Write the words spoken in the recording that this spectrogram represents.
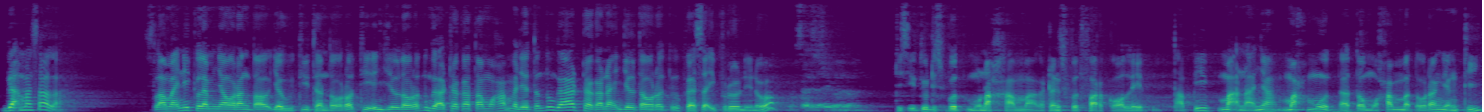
nggak masalah. Selama ini klaimnya orang tahu Yahudi dan Taurat di Injil Taurat itu nggak ada kata Muhammad ya tentu nggak ada karena Injil Taurat itu bahasa Ibrani, no? Di situ disebut munahama, kadang disebut farkolit. Tapi maknanya Mahmud atau Muhammad orang yang di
